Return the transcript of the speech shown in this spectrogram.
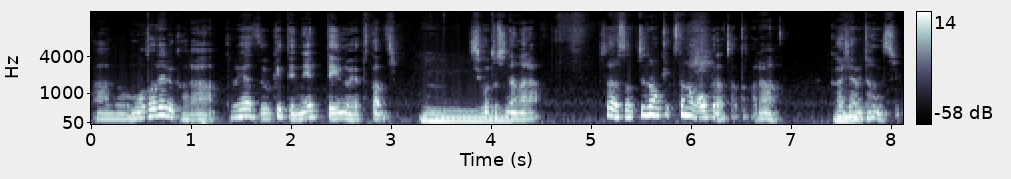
あの、戻れるから、とりあえず受けてねっていうのをやってたんですよ。仕事しながら。ら。そしたらそっちのお客さんの方が多くなっちゃったから、会社辞めたんですよ。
